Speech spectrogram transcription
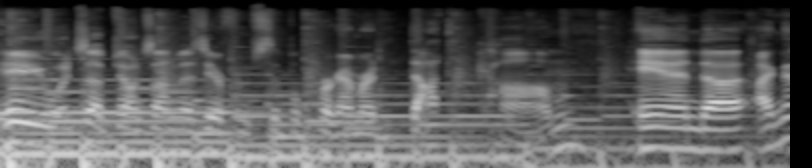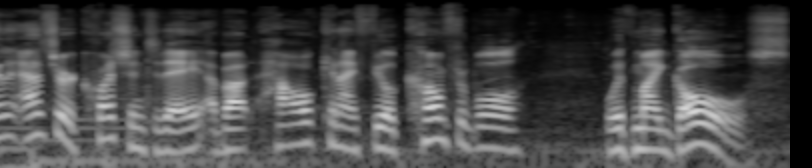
Hey, what's up? John Sonmez here from simpleprogrammer.com. And uh, I'm going to answer a question today about how can I feel comfortable with my goals.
